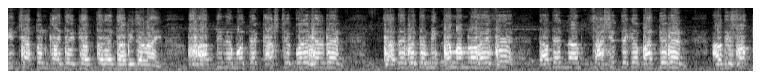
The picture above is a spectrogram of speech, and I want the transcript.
নির্যাতনকারীদের গ্রেপ্তারের দাবি জানাই। সাত দিনের মধ্যে কাজটি করে ফেলবেন। যাদের বিরুদ্ধে মিথ্যা মামলা হয়েছে, তাদের নাম চাষির থেকে বাদ দেবেন। আর যদি সত্য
